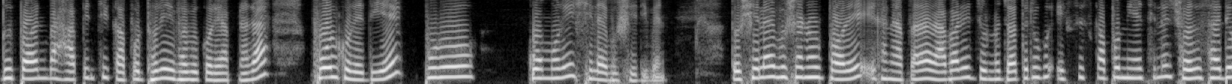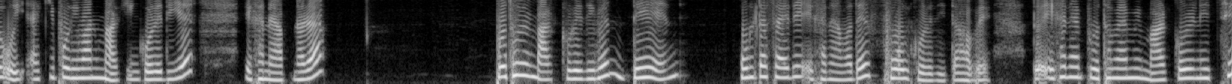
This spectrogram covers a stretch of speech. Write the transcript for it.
দুই পয়েন্ট বা হাফ ইঞ্চি কাপড় ধরে এভাবে করে আপনারা ফোল্ড করে দিয়ে পুরো কোমরে সেলাই বসিয়ে দিবেন। তো সেলাই বসানোর পরে এখানে আপনারা রাবারের জন্য যতটুকু এক্সেস কাপড় নিয়েছিলেন, সোজা সাইডে ওই একই পরিমাণ মার্কিং করে দিয়ে এখানে আপনারা প্রথমে মার্ক করে দিবেন দেন উল্টা সাইডে এখানে আমাদের ফোল্ড করে দিতে হবে। তো এখানে প্রথমে আমি মার্ক করে নিচ্ছি।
